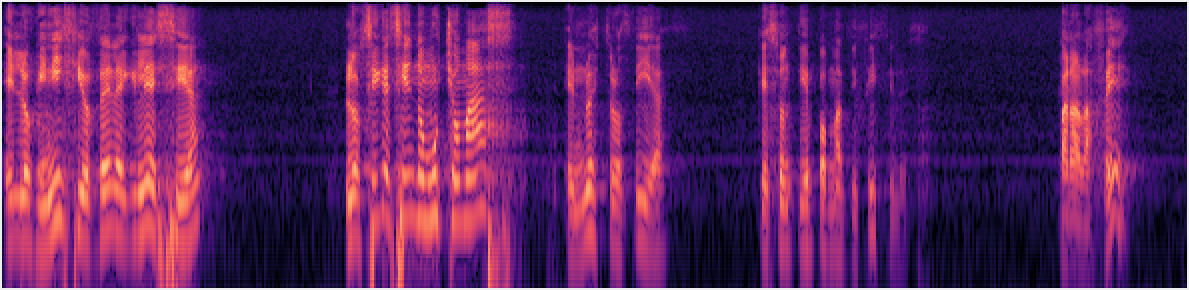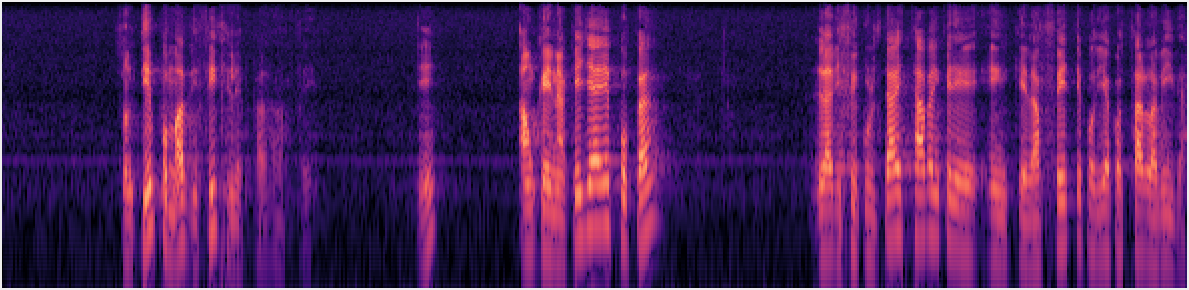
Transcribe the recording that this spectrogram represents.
en los inicios de la iglesia, lo sigue siendo mucho más en nuestros días, que son tiempos más difíciles para la fe. Son tiempos más difíciles para la fe. ¿eh? Aunque en aquella época la dificultad estaba en que, en que la fe te podía costar la vida.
